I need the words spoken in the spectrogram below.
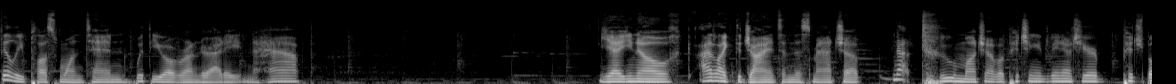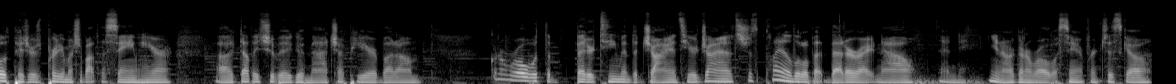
Philly plus 110 with the over under at 8.5. Yeah, you know, I like the Giants in this matchup. Not too much of a pitching advantage here. Pitch both pitchers pretty much about the same here. Uh, definitely should be a good matchup here, but um, I'm gonna roll with the better team of the Giants here. Giants just playing a little bit better right now, and you know, are gonna roll with San Francisco.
